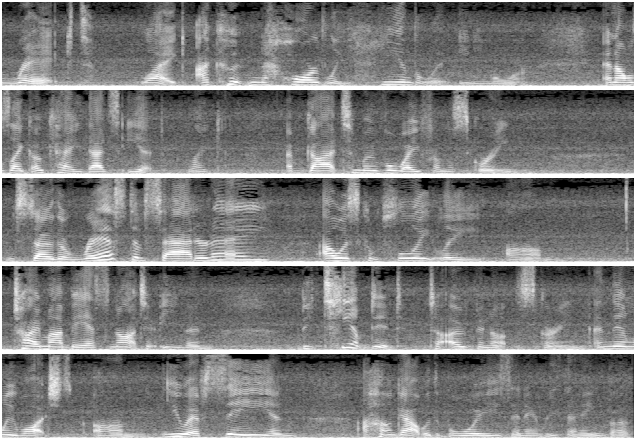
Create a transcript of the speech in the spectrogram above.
wrecked. Like I couldn't hardly handle it anymore. And I was like, okay, that's it. Like I've got to move away from the screen. And so the rest of Saturday, I was completely um, trying my best not to even be tempted to open up the screen. And then we watched um, UFC and I hung out with the boys and everything. But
